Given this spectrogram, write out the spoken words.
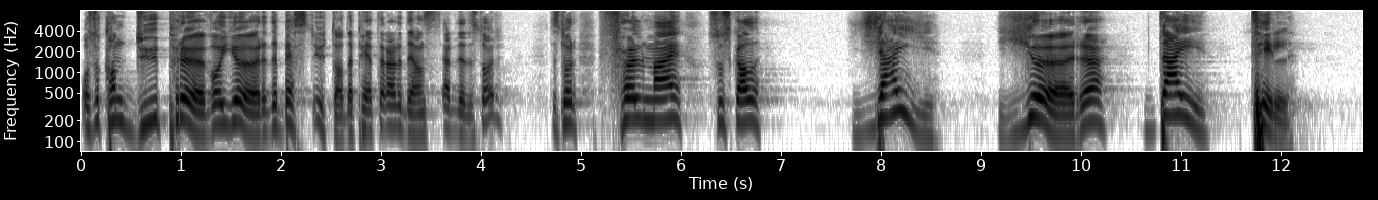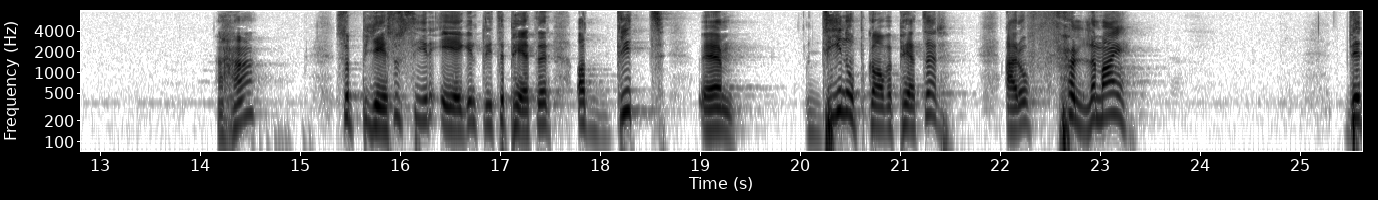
Og så kan du prøve å gjøre det beste ut av det. Peter, er det det, han, er det, det det står? Det står, 'Følg meg, så skal jeg gjøre deg til'. Aha. Så Jesus sier egentlig til Peter at ditt, eh, din oppgave, Peter, er å følge meg. Det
